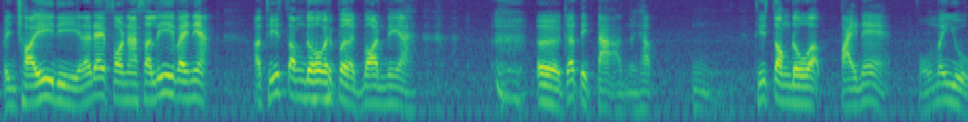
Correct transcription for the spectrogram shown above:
เป็นช้อยที่ดี แล้วได้ฟอร์นาซารีไปเนี่ยเอาทิสตองโดไปเปิดบอลเนี่ย เออ ก็ติดตามนะครับ อืม ทิสตองโดอะไปแน่ ผมว่าไม่อยู่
